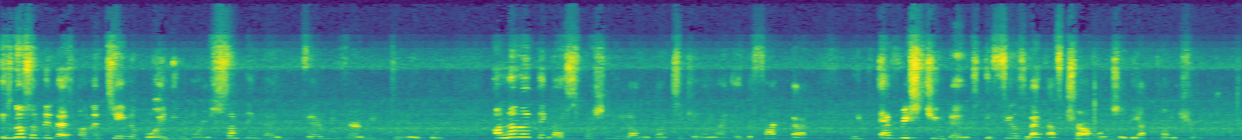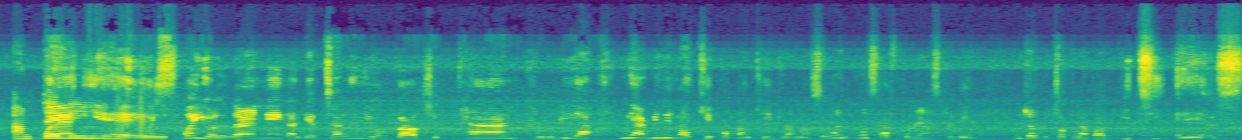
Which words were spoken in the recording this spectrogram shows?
It's not something that's unattainable anymore. It's something that is very very doable. Another thing i especially love about teaching online is the fact that with every student it feels like i've traveled to their country I'm where telling you. yes where you're learning and they're telling you about japan korea me i really like k-pop and k-drama so when, once i have korean students we'll just be talking about bts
